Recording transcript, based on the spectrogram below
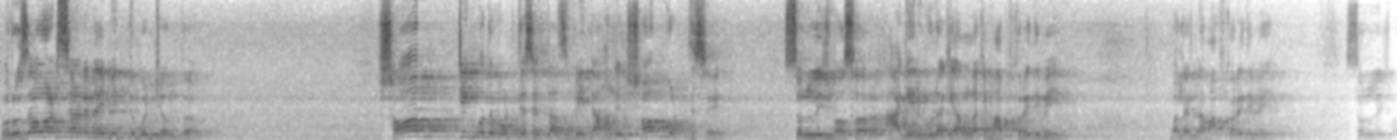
রোজাও আর ছাড়ে নাই মৃত্যু পর্যন্ত। সব ঠিক মতো করতেছে, তাজবি তাহলে সব করতেছে। চল্লিশ বছর আগের গুলাকে আল্লাহকে মাফ করে দিবে। বলেন না, মাফ করে দিবে? চল্লিশ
